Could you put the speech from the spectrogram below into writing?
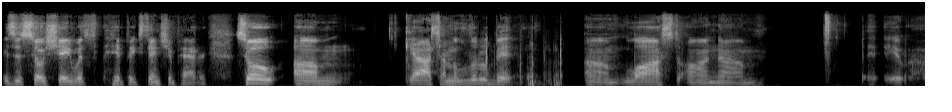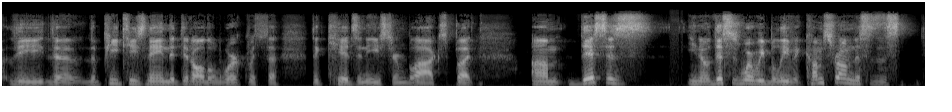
is associated with hip extension pattern. So, um, gosh, I'm a little bit um, lost on um, it, the the the PT's name that did all the work with the the kids in Eastern blocks. But um, this is you know this is where we believe it comes from. This is the,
